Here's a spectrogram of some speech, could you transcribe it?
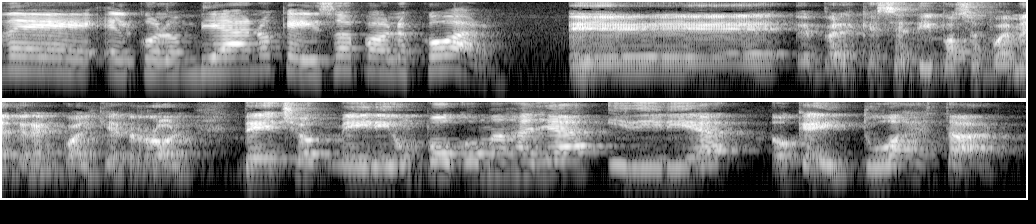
de el colombiano que hizo de Pablo Escobar. Eh, pero es que ese tipo se puede meter en cualquier rol. De hecho, me iría un poco más allá y diría, ok, tú vas a estar,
